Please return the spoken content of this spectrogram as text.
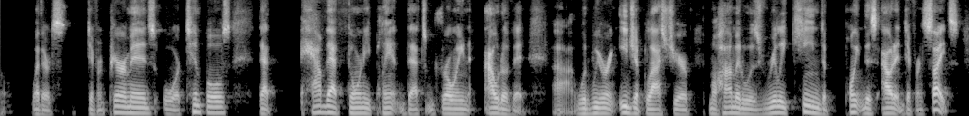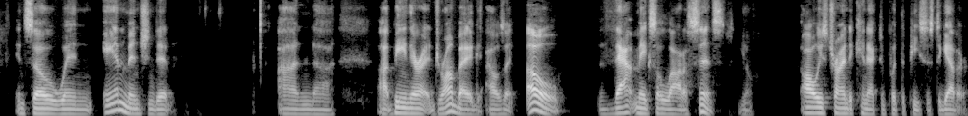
know whether it's different pyramids or temples that have that thorny plant that's growing out of it. Uh, when we were in Egypt last year, Mohammed was really keen to point this out at different sites. And so when Anne mentioned it on uh, being there at Drombeg, I was like, oh, that makes a lot of sense. You know, always trying to connect and put the pieces together.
